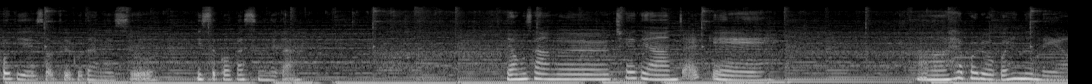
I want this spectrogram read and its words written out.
코디에서 들고 다닐 수 있을 것 같습니다. 영상을 최대한 짧게 어, 해보려고 했는데요.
